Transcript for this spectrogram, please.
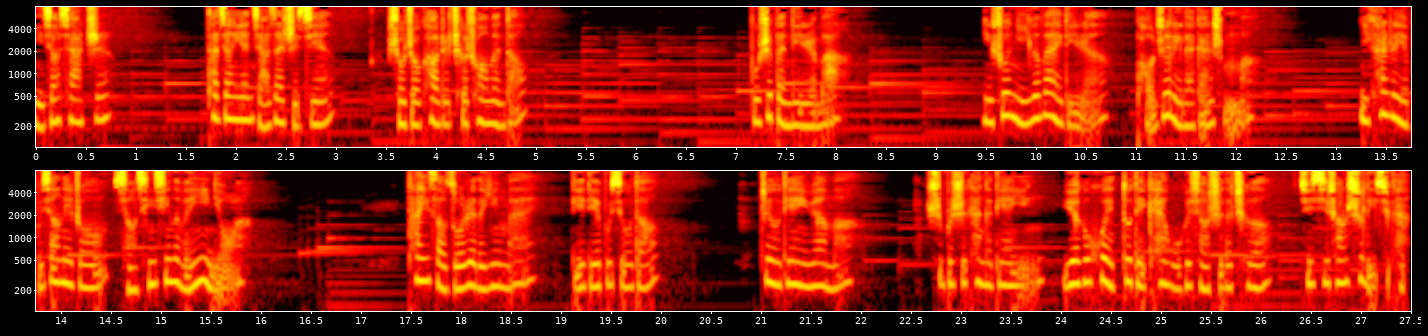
你叫夏之？他将烟夹在指尖，手肘靠着车窗问道：“不是本地人吧？你说你一个外地人跑这里来干什么吗？你看着也不像那种小清新的文艺妞啊。”他一扫昨日的阴霾，喋喋不休道。这有电影院吗？是不是看个电影、约个会都得开五个小时的车，去西昌市里去看。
